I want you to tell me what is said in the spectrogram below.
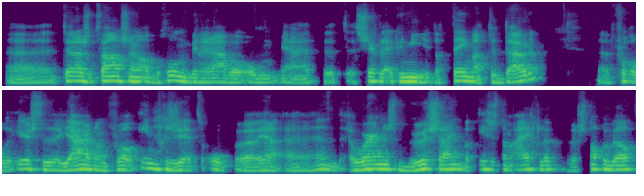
in 2012 zijn we al begonnen binnen Rabo om ja, het, het circulaire economie, dat thema te duiden. Uh, vooral de eerste jaren vooral ingezet op uh, ja, uh, awareness, bewustzijn. Wat is het nou eigenlijk? We snappen wel.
